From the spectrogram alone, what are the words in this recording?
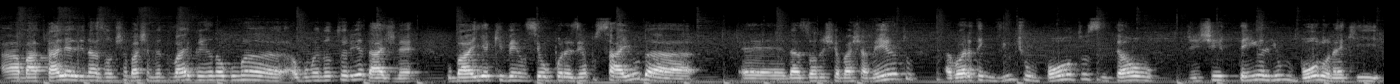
a batalha ali na zona de rebaixamento vai ganhando alguma, alguma notoriedade, né? O Bahia que venceu, por exemplo, saiu da, é, da zona de rebaixamento, agora tem 21 pontos, então a gente tem ali um bolo, né? Que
